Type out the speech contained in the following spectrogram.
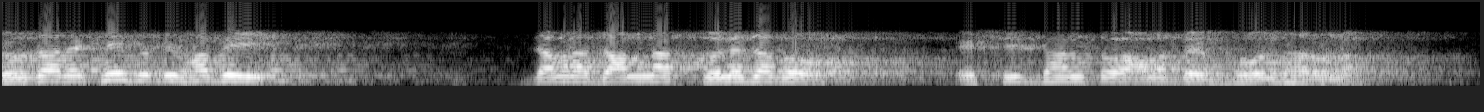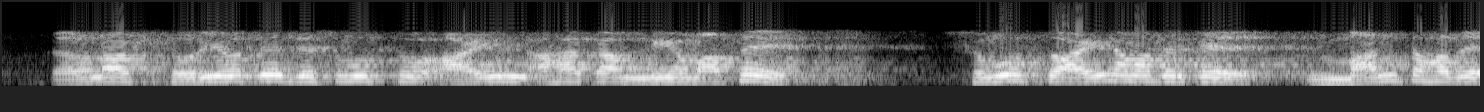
রোজা রেখেই যদি ভাবি যে আমরা জান্নাত চলে যাব এই সিদ্ধান্ত আমাদের ভুল ধারণা। কেননা শরীয়তে যে সমস্ত আইন, আহাকাম, নিয়ম আছে সমস্ত আইন আমাদেরকে মানতে হবে,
